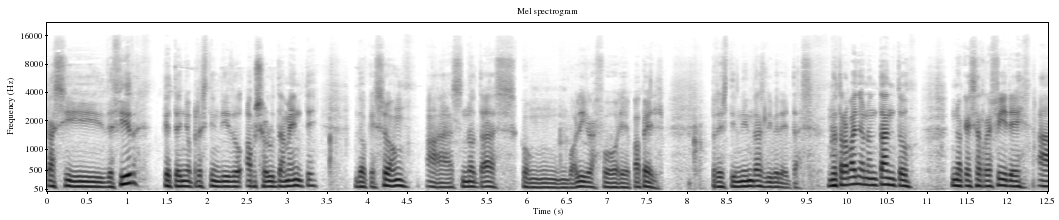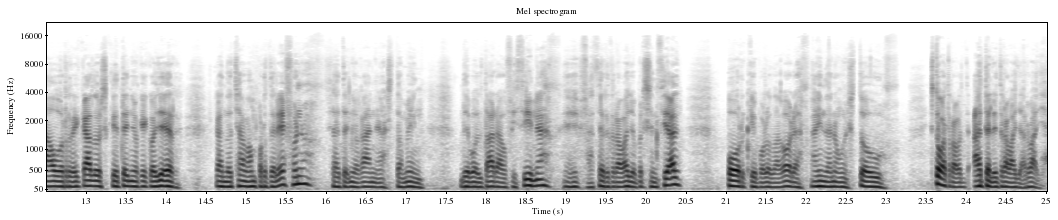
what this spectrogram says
casi decir que teño prescindido absolutamente do que son as notas con bolígrafo e papel, prescindindo as libretas. No traballo non tanto no que se refire aos recados que teño que coller cando chaman por teléfono, xa teño ganas tamén de voltar á oficina e facer traballo presencial, porque polo de agora aínda non estou estou a, a teletraballar, vaya.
